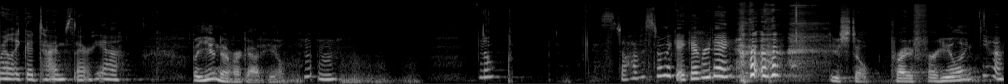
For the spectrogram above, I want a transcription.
really good times there. Yeah. But you never got healed. Nope. Still have a stomach ache every day. Do you still pray for healing? yeah.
